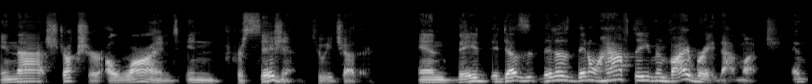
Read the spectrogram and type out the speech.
in that structure aligned in precision to each other and they it does they does they don't have to even vibrate that much and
